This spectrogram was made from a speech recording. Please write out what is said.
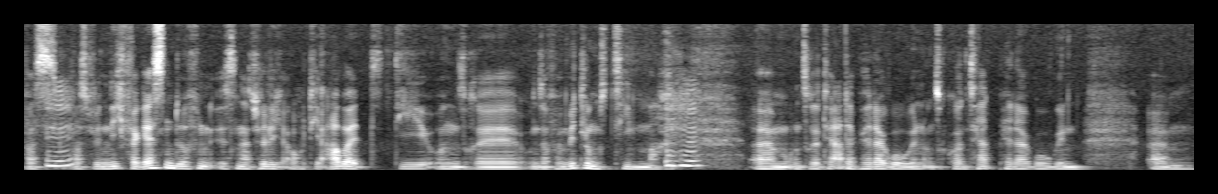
was, Mhm. was wir nicht vergessen dürfen, ist natürlich auch die Arbeit, die unsere, unser Vermittlungsteam macht. Ähm, unsere Theaterpädagogin, unsere Konzertpädagogin, ähm,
